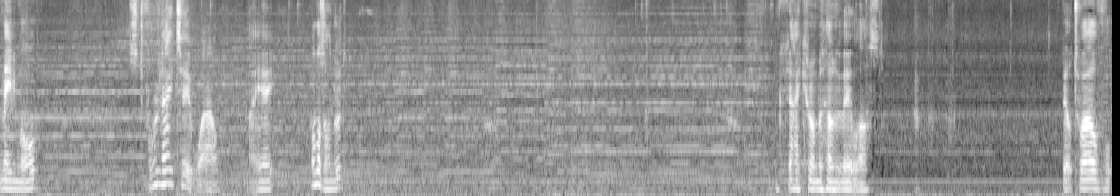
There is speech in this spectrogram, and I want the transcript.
Maybe more. Just 492. Wow. 98. Almost 100. I can remember how many they lost. Built 12,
